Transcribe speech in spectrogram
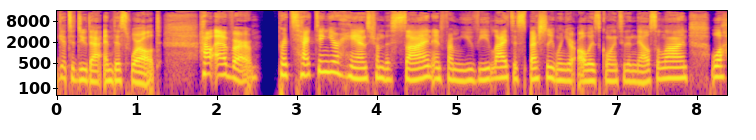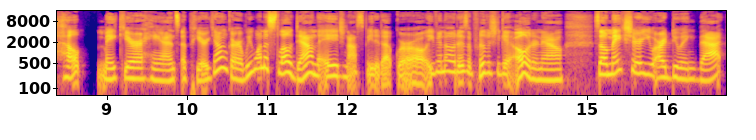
get to do that in this world. However, protecting your hands from the sun and from UV lights, especially when you're always going to the nail salon, will help make your hands appear younger. We want to slow down the age, not speed it up, girl, even though it is a privilege to get older now. So make sure you are doing that.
